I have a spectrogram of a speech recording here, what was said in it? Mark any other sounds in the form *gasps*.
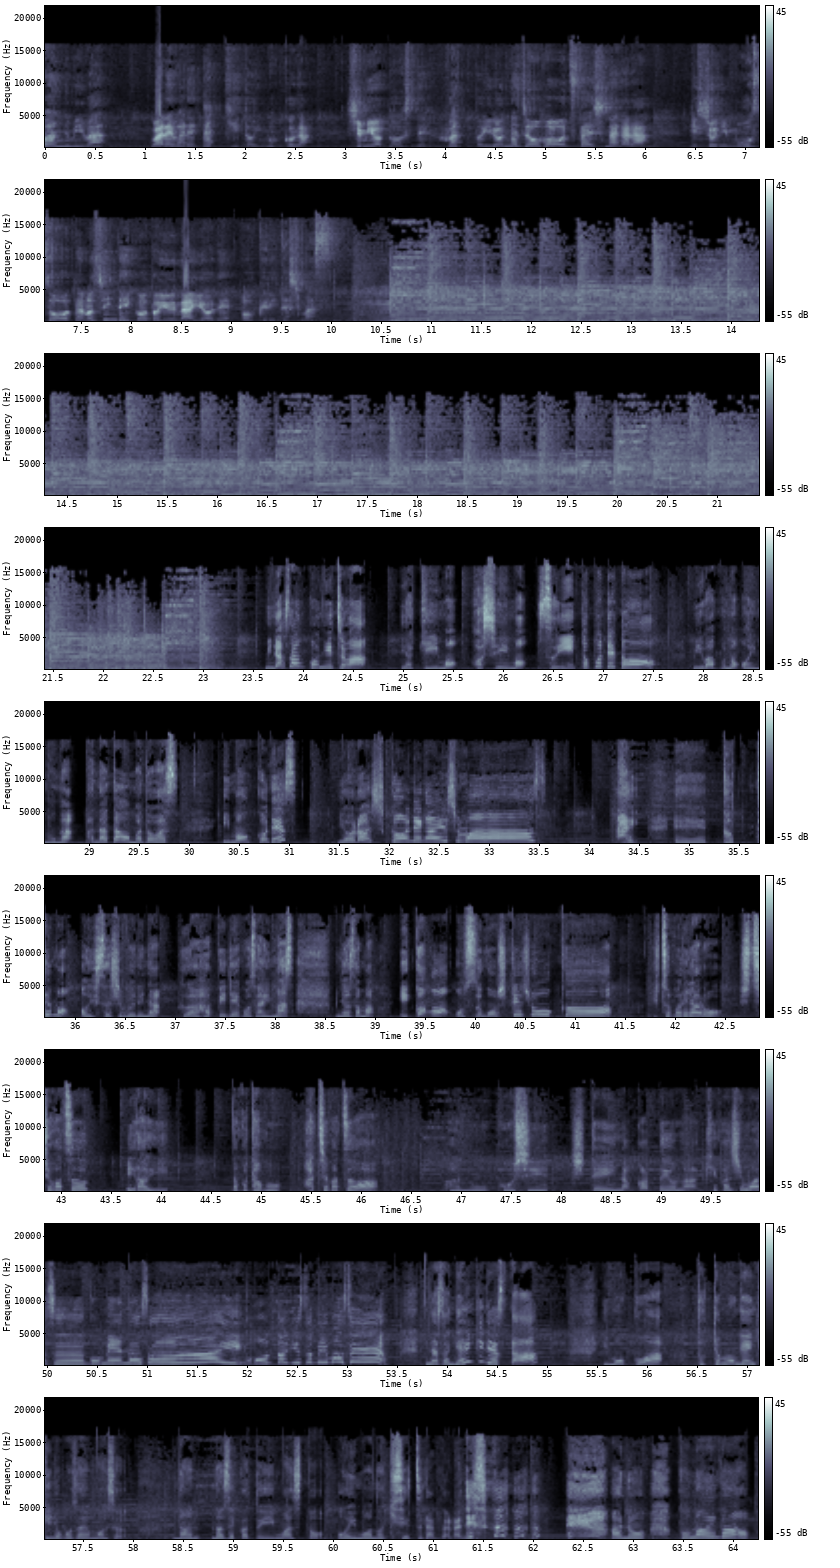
番組は我々タッキーとイモッコが趣味を通してふわっといろんな情報をお伝えしながら一緒に妄想を楽しんでいこうという内容でお送りいたします。皆さんこんにちは。焼き芋、干し芋、スイート魅惑のお芋があなたを惑わす。芋っこです。よろしくお願いします。はい、えー、とってもお久しぶりなふわハピでございます。皆様いかがお過ごしでしょうか？いつぶりだろう？7月以来？なんか多分8月はあの更新していなかったような気がします。ごめんなさい。本当にすみません。皆さん元気ですか？妹っ子はとっても元気でございます。ななぜかと言いますとお芋の季節だからです。*laughs* あのこの間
